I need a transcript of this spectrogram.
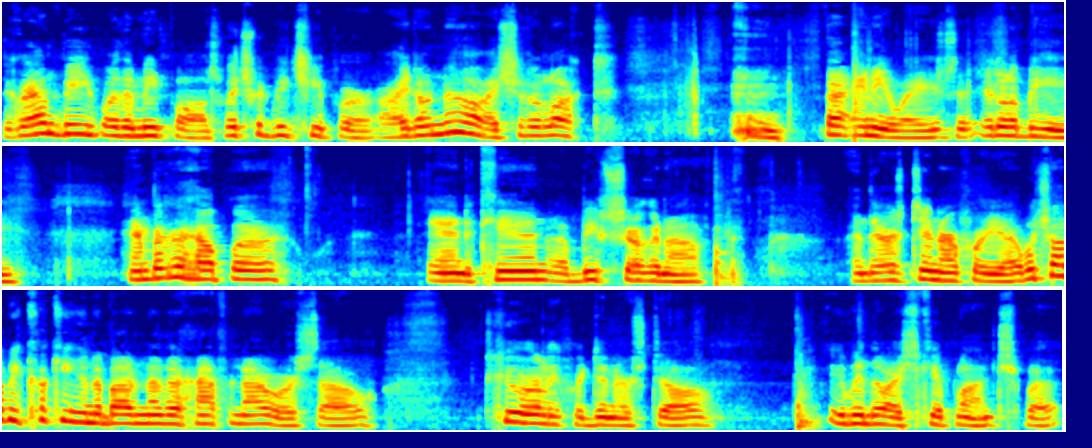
the ground beef or the meatballs? Which would be cheaper? I don't know. I should have looked. but anyways, it'll be hamburger helper and a can of beef stroganoff. And there's dinner for you, which I'll be cooking in about another half an hour or so. Too early for dinner still, even though I skip lunch, but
